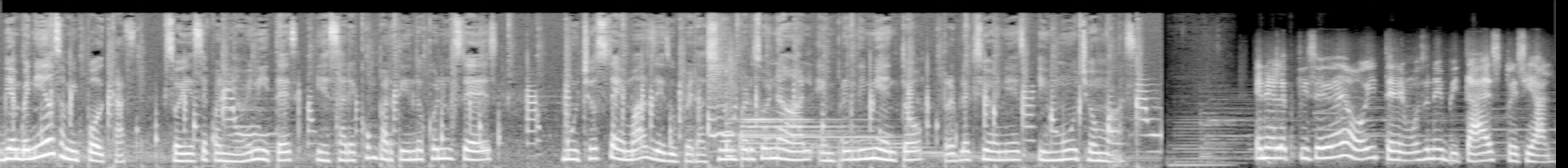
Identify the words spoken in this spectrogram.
Bienvenidos a mi podcast. Soy Estefanía Benítez y estaré compartiendo con ustedes muchos temas de superación personal, emprendimiento, reflexiones y mucho más. En el episodio de hoy tenemos una invitada especial.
